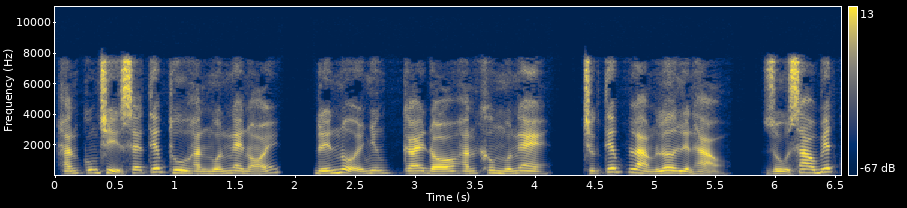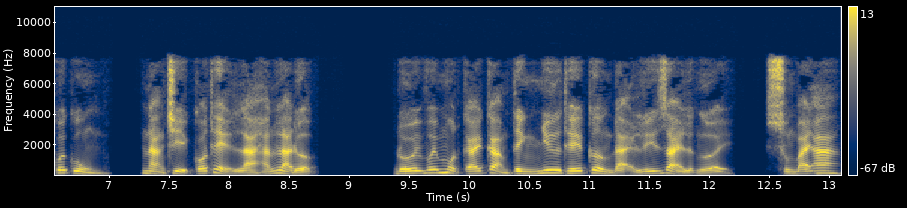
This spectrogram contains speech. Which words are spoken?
hắn cũng chỉ sẽ tiếp thu hắn muốn nghe nói, đến nỗi những cái đó hắn không muốn nghe, trực tiếp làm lơ liền hảo, dù sao biết cuối cùng, nàng chỉ có thể là hắn là được. Đối với một cái cảm tình như thế cường đại lý giải lực người, sùng bái A.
